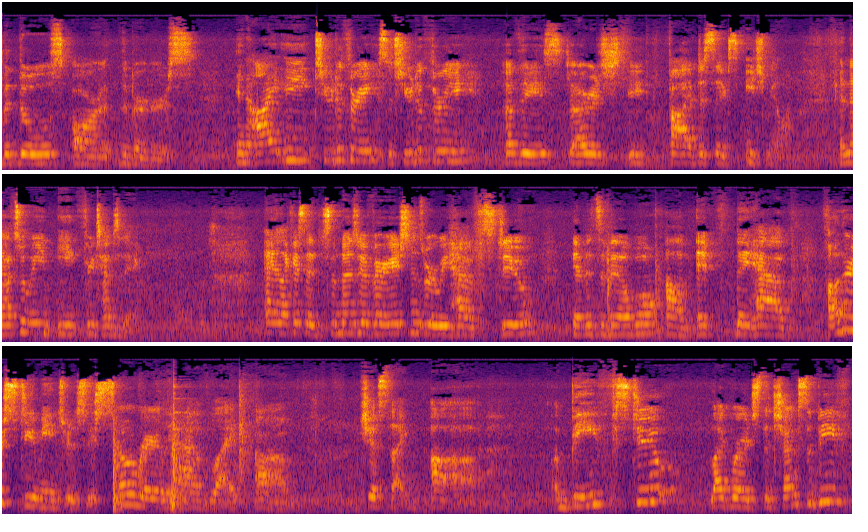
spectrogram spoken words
but those are the burgers. And I eat two to three, so two to three of these. Jedi Rich eat five to six each meal. And that's what we eat three times a day. And like I said, sometimes we have variations where we have stew if it's available. Um, if they have other stew meats, which they so rarely have, like um, just like uh, a beef stew, like where it's the chunks of beef,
